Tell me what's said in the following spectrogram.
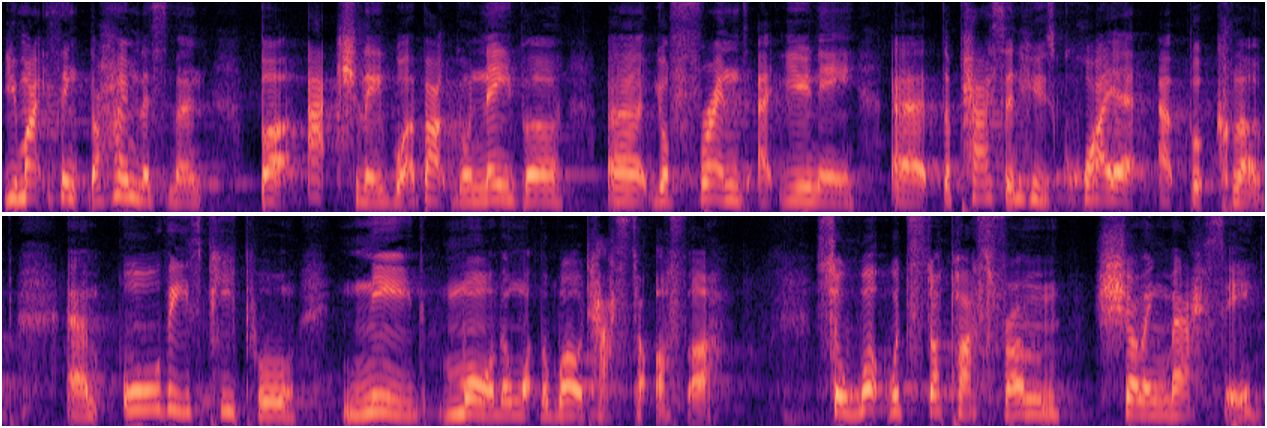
you might think the homeless man, but actually, what about your neighbor, uh, your friend at uni, uh, the person who's quiet at book club? Um, all these people need more than what the world has to offer. So, what would stop us from showing mercy?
